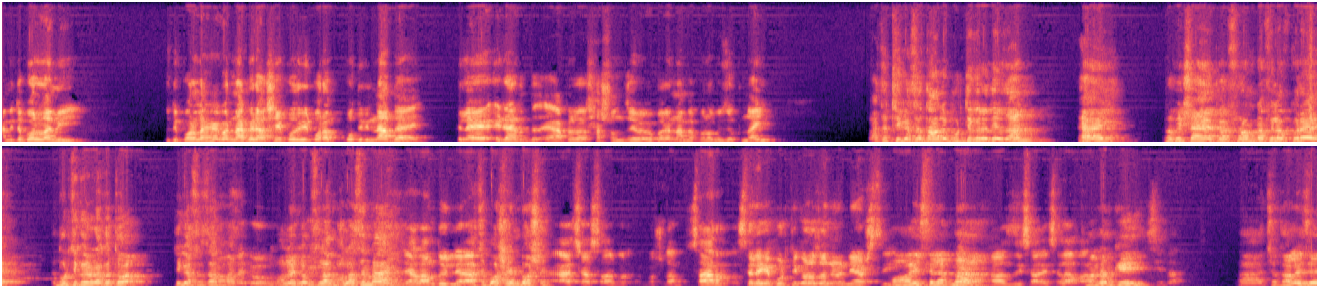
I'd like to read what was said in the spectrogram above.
আমি তো বললামই যদি পড়ালেখা করে না করে আসে প্রতিদিন পড়া প্রতিদিন না দেয় তাহলে এটার আপনারা শাসন যেভাবে করেন আমার কোনো অভিযোগ নাই। আচ্ছা ঠিক আছে তাহলে ভর্তি করে দিয়ে যান। এই রফিক সাহেব ফর্মটা ফিল আপ করে ভর্তি করে রাখো তো। ঠিক আছে যান ভাই। ওয়ালাইকুম সালাম ভালো আছেন ভাই? আলহামদুলিল্লাহ। আচ্ছা বসেন বসেন। আচ্ছা স্যার বসলাম। স্যার ছেলেকে ভর্তি করার জন্য নিয়ে আসছি। ও এই ছেলে আপনার? জি স্যার এই ছেলে আমার। নাম কি? আচ্ছা তাহলে যে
